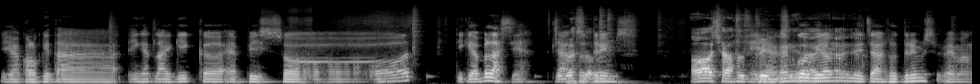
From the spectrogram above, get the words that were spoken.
Ya kalau kita ingat lagi ke episode 13 ya, 13 Childhood? Dreams. Oh, childhood Iya dreams. kan ya, gue ya, bilang ya. di Childhood Dreams memang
